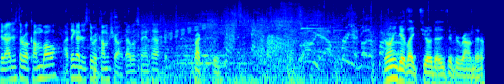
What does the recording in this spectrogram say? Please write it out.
Did I just throw a cum ball? I think I just threw a cum shot. That was fantastic. Practically. Oh yeah, bring it, motherfucker. You only get like two of those every round though,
